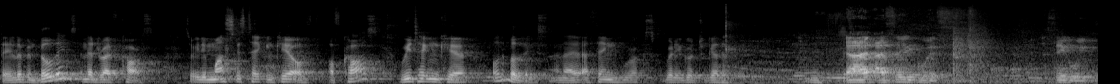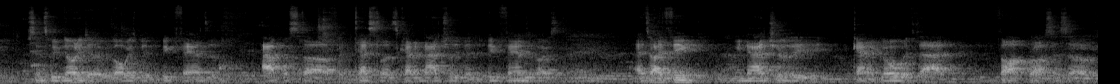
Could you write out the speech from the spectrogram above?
they live in buildings and they drive cars. So Elon Musk is taking care of, of cars, we're taking care of the buildings. And I, I think works really good together. Yeah, I, I think with, I think we, since we've known each other, we've always been big fans of Apple stuff, and Tesla's kind of naturally been big fans of ours. And so I think we naturally kind of go with that thought process of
